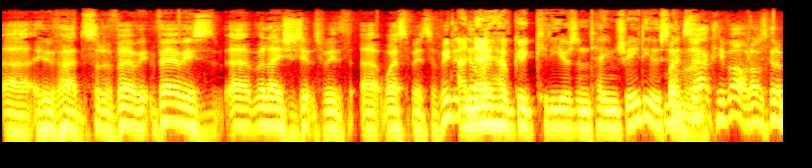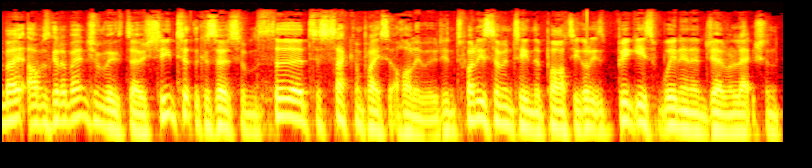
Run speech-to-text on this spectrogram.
uh, who've had sort of very, various uh, relationships with uh, Westminster. and now back, have good careers on Times Radio. Well, exactly right. I was going to I was going to mention Ruth Doe. She took the Conservatives from third to second place at Holyrood in 2017. The party got its biggest win in a general election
